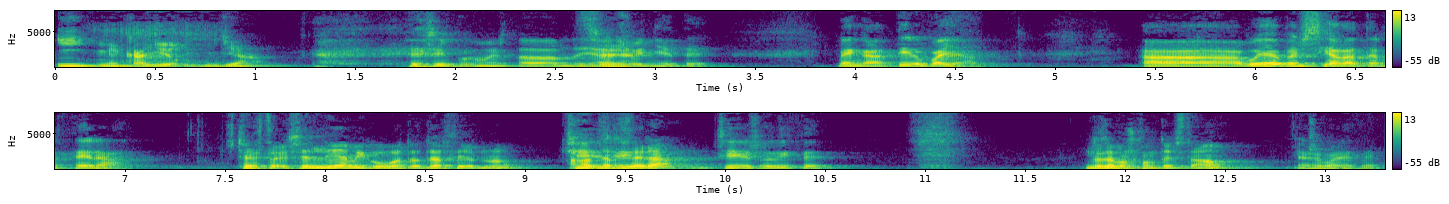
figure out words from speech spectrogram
Y me callo ya. Sí, porque me está dando ya Sí. el sueñete. Venga, tiro para allá. Ah, voy a ver si a la tercera. Hostia, este es el día mi 4 tercios, ¿no? ¿A Sí, la sí. tercera? Sí, eso dice. ¿No te hemos contestado? Eso parece.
